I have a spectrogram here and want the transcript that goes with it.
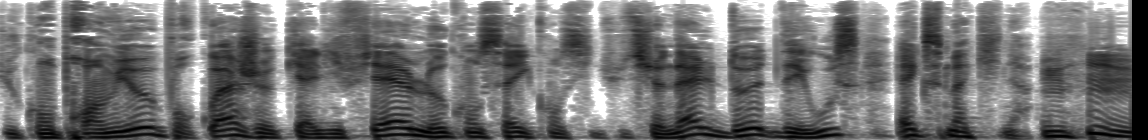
Tu comprends mieux pourquoi je qualifiais le Conseil constitutionnel de Deus ex machina. Mhm,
